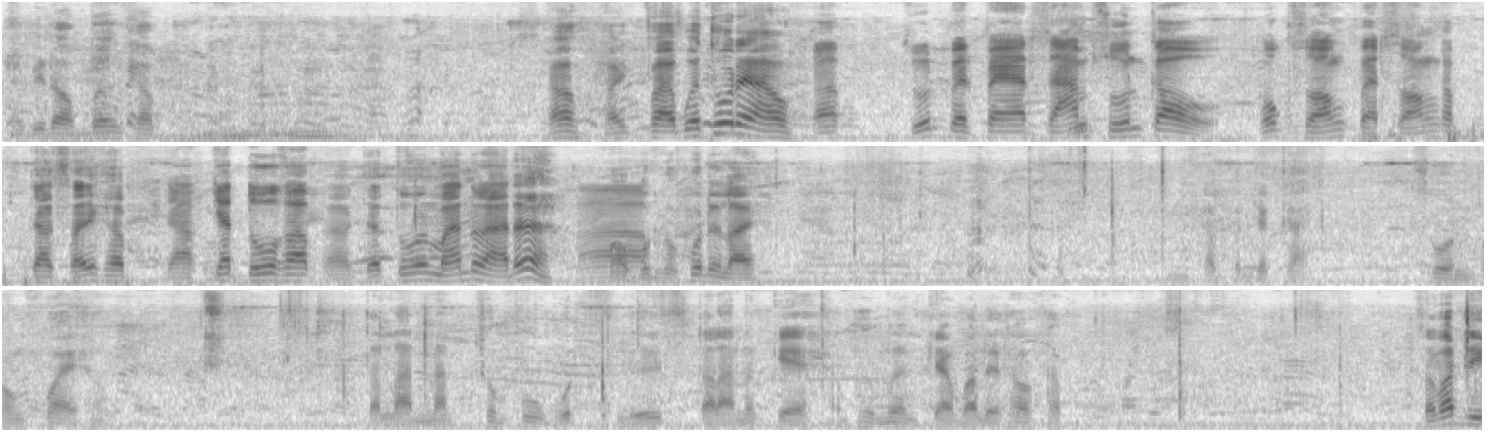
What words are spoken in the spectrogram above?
ให้พี่น้องเบิ้งครับ เอาให้ฝากเบอร์โทรได้เอาครับศูนย์แปดแปดสามศูนย์เก้าหกสองแปดสองครับ จากไสครับจากจัตุครับ อ่าจะตัวมันหมานตลาดเด้อครับ ขอบคุณขอบคุณอะไรนี่ครับบรรยากาศโซนของควายครับตลาดนัดชมพู่บุตรหรือตลาดนัดแก่อำเภอเมืองแก่งวาเลยเท่าครับ สวัสดี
